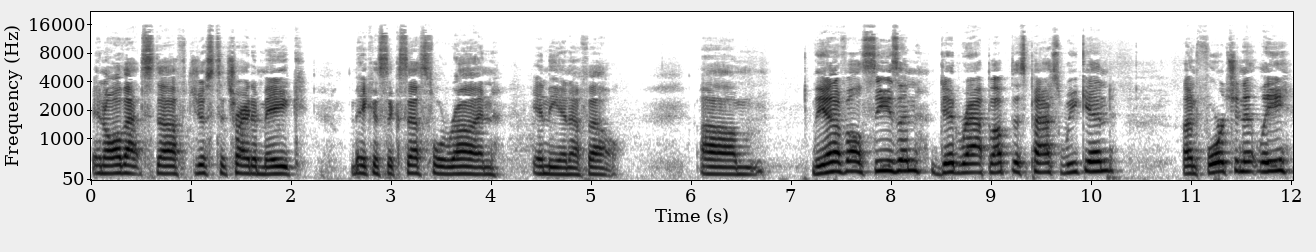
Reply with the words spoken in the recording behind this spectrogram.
and all that stuff just to try to make make a successful run in the NFL. Um, the NFL season did wrap up this past weekend. Unfortunately,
